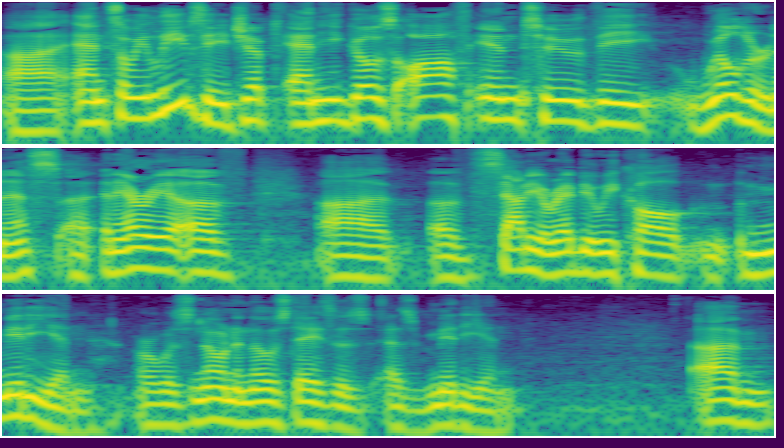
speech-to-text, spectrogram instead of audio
Uh, and so he leaves Egypt and he goes off into the wilderness, uh, an area of, uh, of Saudi Arabia we call Midian, or was known in those days as, as Midian. Um,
